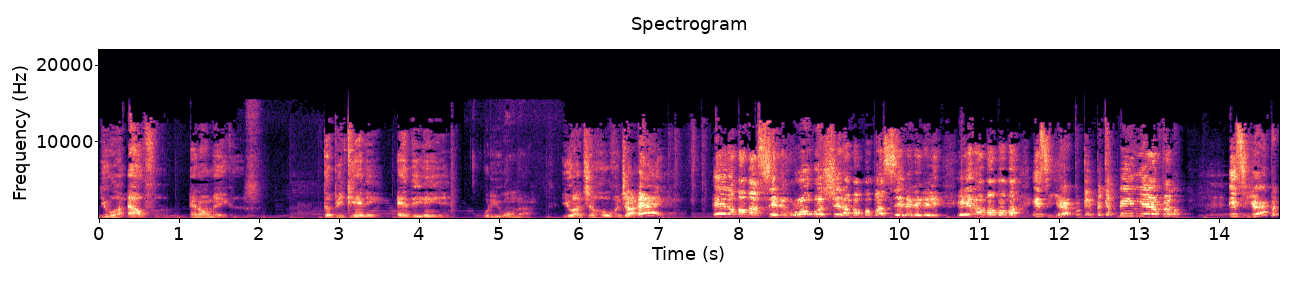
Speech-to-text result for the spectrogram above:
You are Alpha and Omega, the beginning and the end. What do you want now? You are Jehovah Jireh. Hey! Era baba said it. Baba said it. Baba. It's your pick pick bean here, It's your pick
